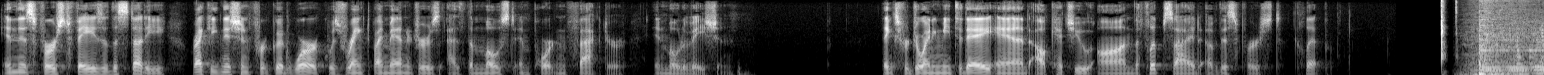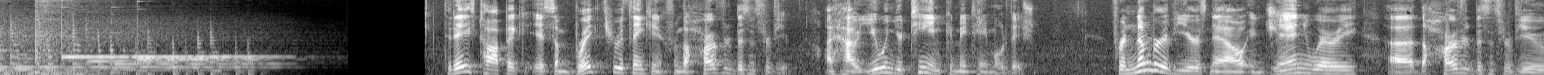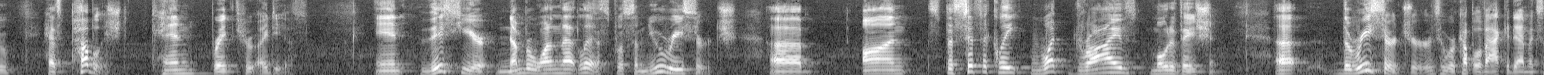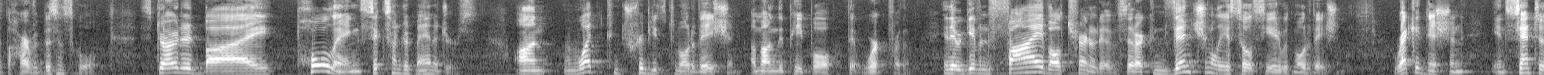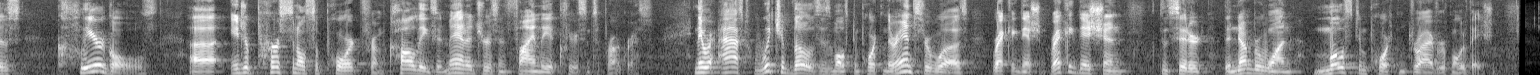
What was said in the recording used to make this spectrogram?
In this first phase of the study, recognition for good work was ranked by managers as the most important factor in motivation. Thanks for joining me today, and I'll catch you on the flip side of this first clip. Today's topic is some breakthrough thinking from the Harvard Business Review on how you and your team can maintain motivation. For a number of years now, in January, uh, the Harvard Business Review has published 10 breakthrough ideas. And this year, number one on that list was some new research uh, on specifically what drives motivation. Uh, the researchers, who were a couple of academics at the Harvard Business School, started by polling 600 managers on what contributes to motivation among the people that work for them. And they were given five alternatives that are conventionally associated with motivation recognition, incentives, clear goals, uh, interpersonal support from colleagues and managers, and finally a clear sense of progress. And they were asked which of those is most important. Their answer was recognition. Recognition considered the number one most important driver of motivation.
